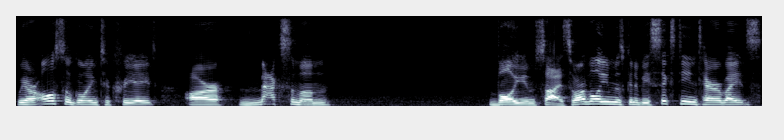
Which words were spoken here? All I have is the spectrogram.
We are also going to create our maximum volume size. So our volume is going to be 16 terabytes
